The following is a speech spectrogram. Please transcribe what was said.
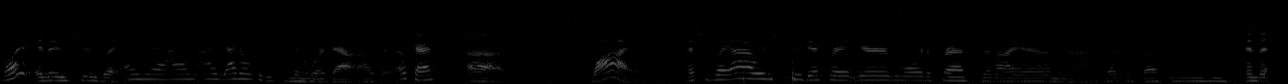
"What?" And then she was like, "Oh yeah, I, I, I don't think this is gonna work out." And I was like, "Okay, uh, why?" And she's like, "Ah, we're just too different. You're more depressed than I am, and uh, a bunch of stuff." mm-hmm. And then,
